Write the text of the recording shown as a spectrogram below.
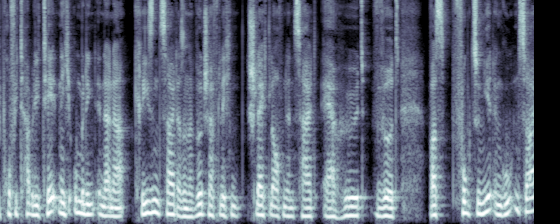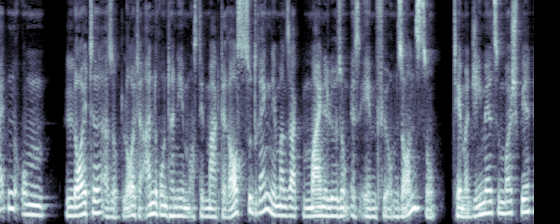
die Profitabilität nicht unbedingt in einer Krisenzeit, also einer wirtschaftlichen schlecht laufenden Zeit erhöht wird. Was funktioniert in guten Zeiten, um Leute, also Leute, andere Unternehmen aus dem Markt rauszudrängen, indem man sagt, meine Lösung ist eben für umsonst, so Thema Gmail zum Beispiel.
